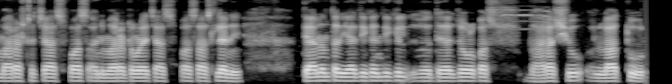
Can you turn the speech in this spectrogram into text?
महाराष्ट्राच्या आसपास आणि मराठवाड्याच्या आसपास असल्याने त्यानंतर या ठिकाणी देखील त्या जवळपास धाराशिव लातूर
